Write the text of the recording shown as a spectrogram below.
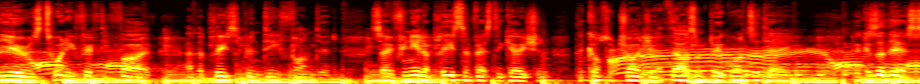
The year is 2055 and the police have been defunded. So if you need a police investigation, the cops will charge you a thousand big ones a day. Because of this,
